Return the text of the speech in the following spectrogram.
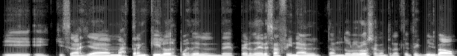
y, quizás ya más tranquilo después de perder esa final tan dolorosa contra el Athletic Bilbao.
